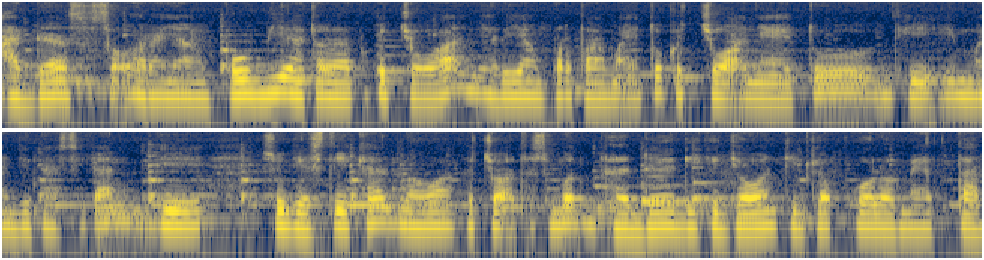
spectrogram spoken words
ada seseorang yang fobia terhadap kecoa. Jadi yang pertama itu kecoanya itu diimajinasikan disugestikan bahwa kecoa tersebut berada di kejauhan 30 meter.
